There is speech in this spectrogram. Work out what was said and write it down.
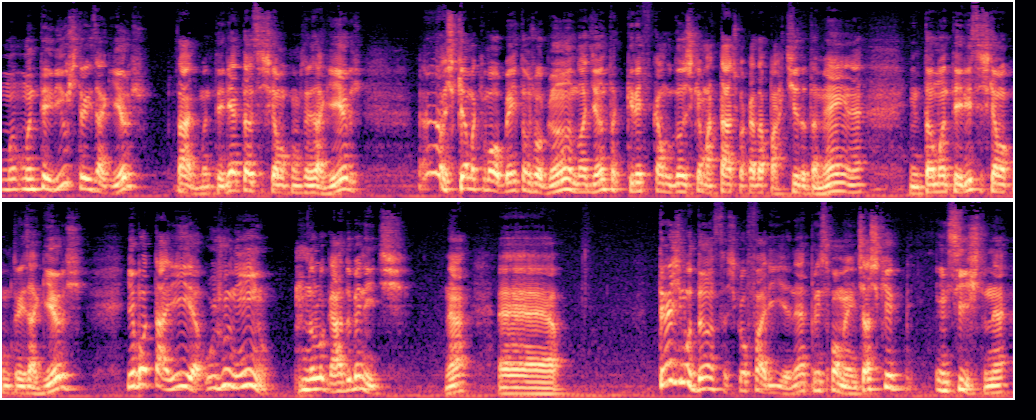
manteria os três zagueiros, sabe? Manteria até esse esquema com os três zagueiros. É um esquema que mal bem estão jogando, não adianta querer ficar mudando esquema tático a cada partida também, né? Então manteria esse esquema com três zagueiros e botaria o Juninho no lugar do Benítez, né? É... Três mudanças que eu faria, né? Principalmente, acho que, insisto, né?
